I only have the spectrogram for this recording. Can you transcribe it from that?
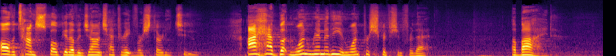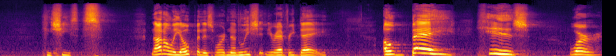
all the time spoken of in John chapter 8, verse 32. I have but one remedy and one prescription for that abide in Jesus. Not only open his word and unleash it in your everyday, obey his word.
